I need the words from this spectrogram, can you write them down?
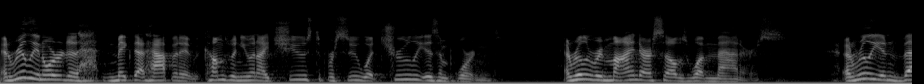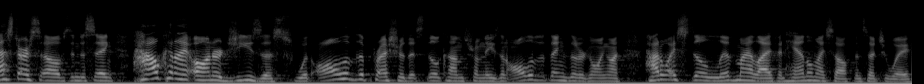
and really, in order to ha- make that happen, it comes when you and I choose to pursue what truly is important and really remind ourselves what matters. And really invest ourselves into saying, how can I honor Jesus with all of the pressure that still comes from these and all of the things that are going on? How do I still live my life and handle myself in such a way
